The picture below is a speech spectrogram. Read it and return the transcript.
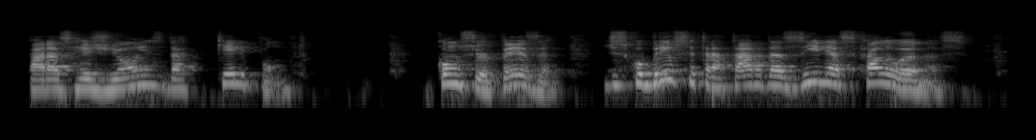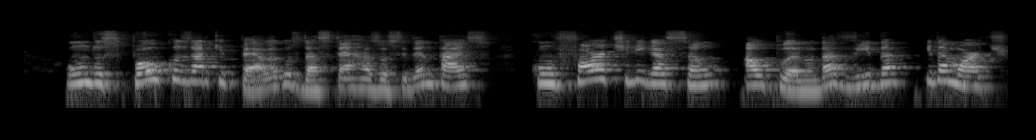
para as regiões daquele ponto. Com surpresa, descobriu se tratar das Ilhas Caloanas, um dos poucos arquipélagos das terras ocidentais com forte ligação ao plano da vida e da morte.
